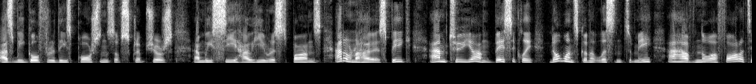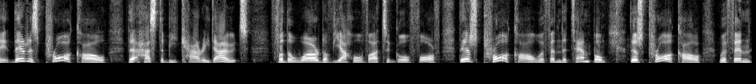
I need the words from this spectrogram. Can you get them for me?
as we go through these portions of scriptures and we see how he responds, I don't know how to speak. I'm too young. Basically, no one's going to listen to me. I have no authority. There is protocol that has to be carried out for the word of Yahovah to go forth. There's protocol within the temple, there's protocol within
